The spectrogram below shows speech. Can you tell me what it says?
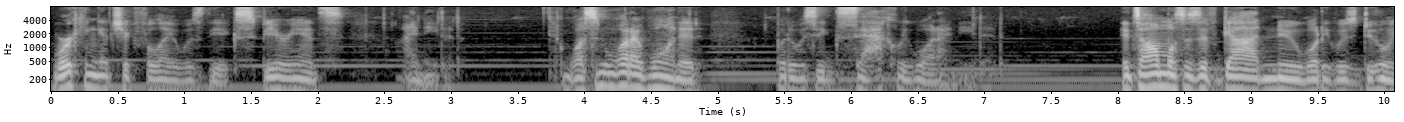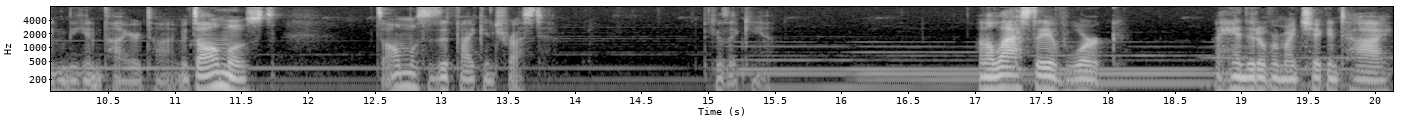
Working at Chick fil A was the experience I needed. It wasn't what I wanted, but it was exactly what I needed. It's almost as if God knew what he was doing the entire time. It's almost it's almost as if I can trust him. Because I can't. On the last day of work, I handed over my chicken thigh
